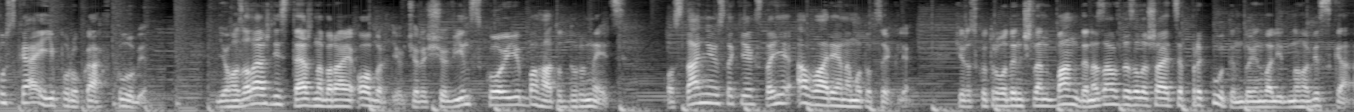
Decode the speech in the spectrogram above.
пускає її по руках в клубі. Його залежність теж набирає обертів, через що він скоює багато дурниць. Останньою з таких стає аварія на мотоциклі, через котру один член банди назавжди залишається прикутим до інвалідного візка.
